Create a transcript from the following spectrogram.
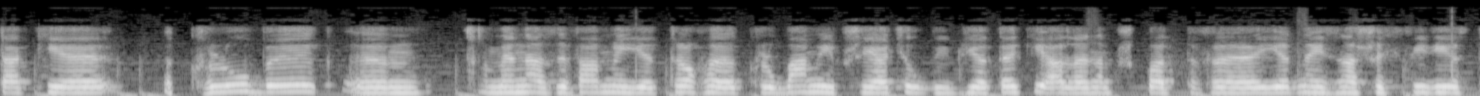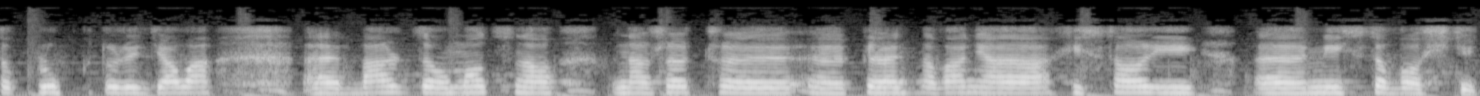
takie kluby, my nazywamy je trochę klubami przyjaciół biblioteki, ale na przykład w jednej z naszych chwili jest to klub, który działa e, bardzo mocno na rzecz e, pielęgnowania historii e, miejscowości,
